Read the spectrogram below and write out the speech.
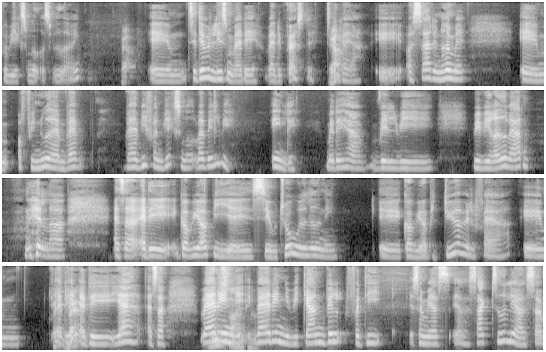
på virksomhed osv. Ikke? Ja. Øhm, så det vil ligesom være det, være det første, tænker Ja. jeg. Øh, og så er det noget med øhm, at finde ud af, hvad, hvad er vi for en virksomhed? Hvad vil vi egentlig med det her? Vil vi, vil vi redde verden? Eller altså, er det, går vi op i øh, CO2-udledning? Øh, går vi op i dyrevelfærd? Øh, er, det, er det, ja, altså, hvad er det, egentlig, hvad er det egentlig, vi gerne vil? Fordi, som jeg, jeg har sagt tidligere, så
